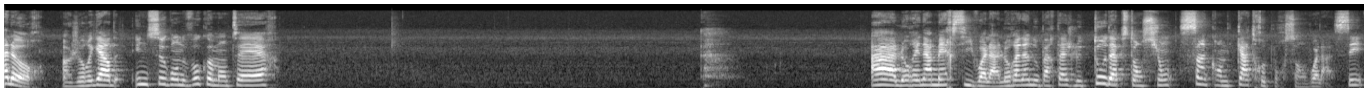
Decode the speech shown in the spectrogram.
Alors, je regarde une seconde vos commentaires. Ah, Lorena, merci. Voilà, Lorena nous partage le taux d'abstention, 54%. Voilà, c'est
